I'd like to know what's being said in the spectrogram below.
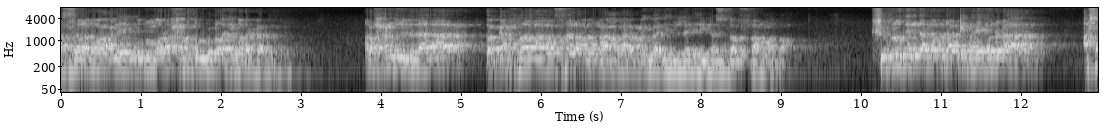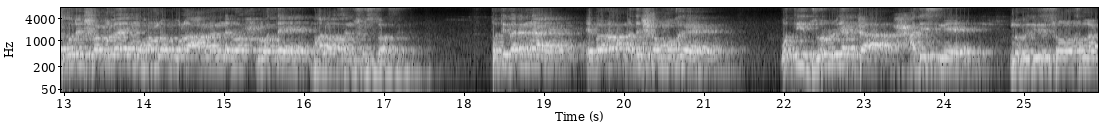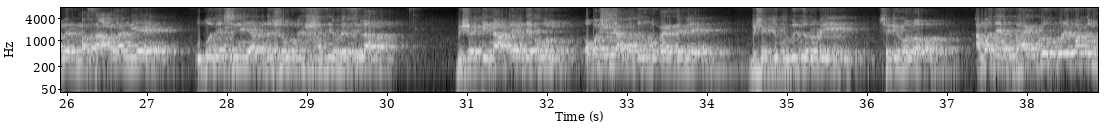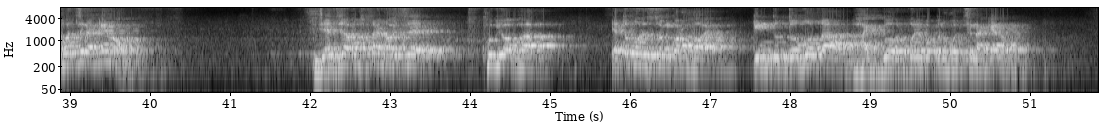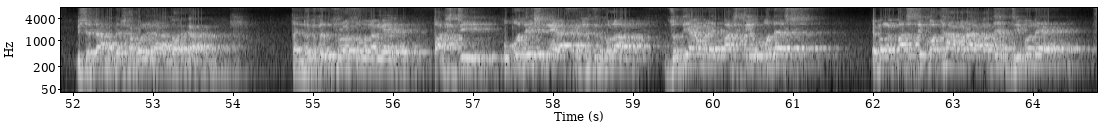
আসসালামু আলাইকুম বরকাত আলহামদুলিল্লাহ ওয়া সালামুন আলা ইবাদিল্লাযিনা মা মোত্তাকি ভাই বোনেরা, আশা করি সকলেই মোহন রব্বুল আলামিনের রহমতে ভালো আছেন, সুস্থ আছেন। প্রতিবারের ন্যায় এবারও আপনাদের সম্মুখে অতি জরুরি একটা হাদিস নিয়ে নবীজি সাল্লাল্লাহু আলাইহি সাল্লামের মাসা আলা নিয়ে উপদেশ নিয়ে আপনাদের সম্মুখে হাজির হয়েছিলাম। বিষয়টি না টেনে দেখুন, অবশ্যই আমাদের উপকারে দেবে। বিষয়টি খুবই জরুরি, সেটি হলো, আমাদের ভাগ্য পরিবর্তন হচ্ছে না কেন? যে যে অবস্থায় রয়েছে, খুবই অভাব। এত পরিশ্রম করা হয়, কিন্তু তবুও তার ভাগ্য পরিবর্তন হচ্ছে না কেন? বিষয়টা আমাদের সকলে জানা দরকার। তাই নবী করিম সাল্লামের পাঁচটি উপদেশ নিয়ে আজকে হাজির হলাম। যদি আমরা এই পাঁচটি উপদেশ এবং এই পাঁচটি কথা আমরা আমাদের জীবনে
